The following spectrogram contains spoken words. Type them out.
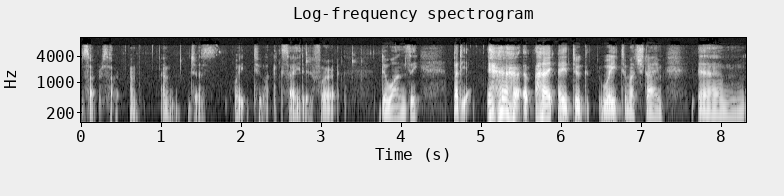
sorry, sorry. I'm, I'm just way too excited for the onesie. But yeah, I, I took way too much time um,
